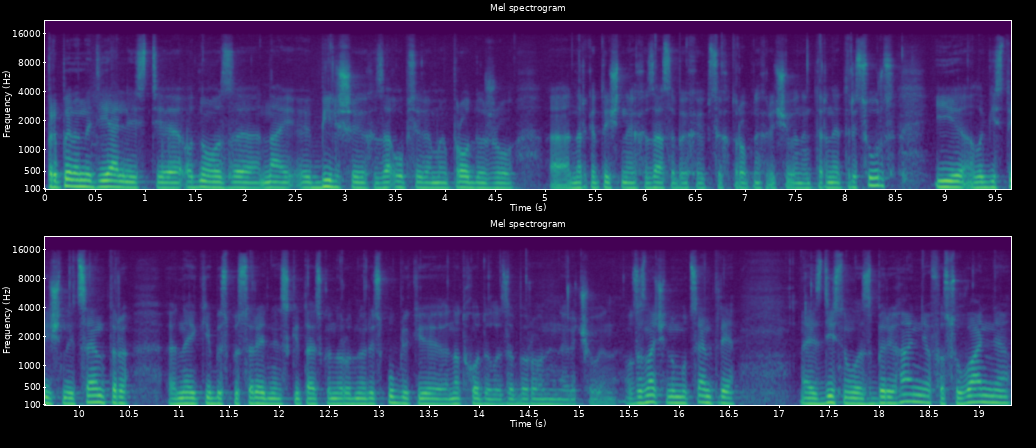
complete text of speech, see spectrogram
Припинена діяльність е, одного з найбільших за обсягами продажу е, наркотичних засобів і психотропних речовин інтернет-ресурс і логістичний центр, е, на який безпосередньо з Китайської Народної Республіки надходили заборонені речовини. У зазначеному центрі е, здійснювалося зберігання, фасування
